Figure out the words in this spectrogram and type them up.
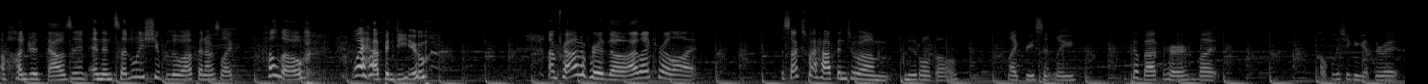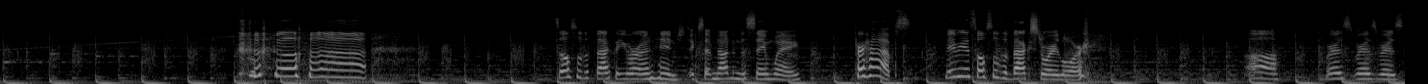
a hundred thousand, and then suddenly she blew up, and I was like, hello, what happened to you? I'm proud of her though. I like her a lot. It sucks what happened to um Noodle though, like recently. I feel bad for her, but hopefully she can get through it. it's also the fact that you are unhinged, except not in the same way. Perhaps. Maybe it's also the backstory lore. Ah, where's where's where's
